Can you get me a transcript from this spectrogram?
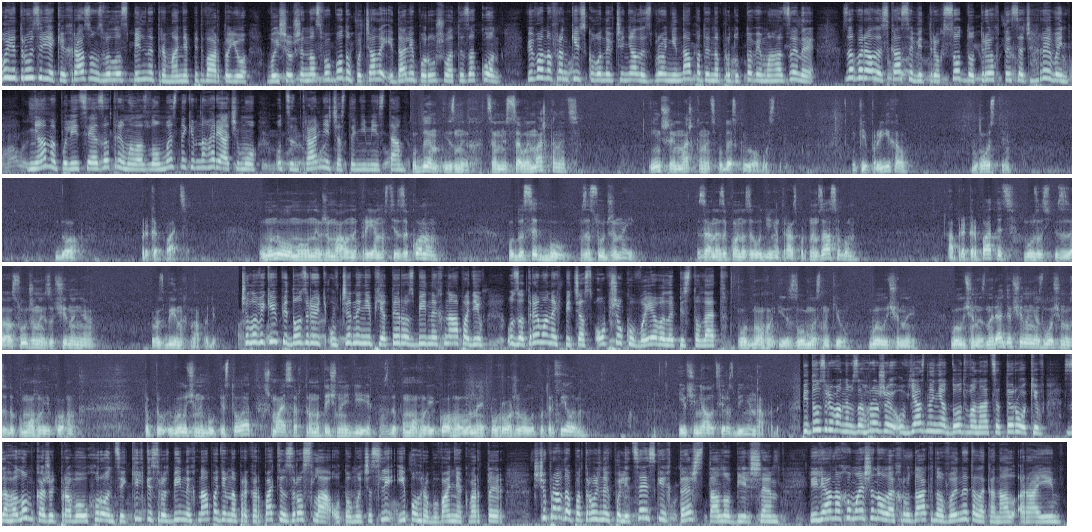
Двоє друзів, яких разом звело спільне тримання під вартою. Вийшовши на свободу, почали і далі порушувати закон. В Івано-Франківську вони вчиняли збройні напади на продуктові магазини. Забирали з каси від 300 до 3 тисяч гривень. Днями поліція затримала зловмисників на гарячому у центральній частині міста. Один із них це місцевий мешканець, інший мешканець Одеської області, який приїхав в гості до Прикарпаття. У минулому вони вже мали неприємності з законом. Одесит був засуджений за незаконне заволодіння транспортним засобом, а Прикарпатець був засуджений за вчинення розбійних нападів. Чоловіків підозрюють у вчиненні п'яти розбійних нападів. У затриманих під час обшуку виявили пістолет. У одного із зловмисників вилучений, вилучене знаряддя вчинення злочину, за допомогою якого, тобто вилучений був пістолет, шмайсер травматичної дії, за допомогою якого вони погрожували потерпілим і вчиняли ці розбійні напади. Підозрюваним загрожує ув'язнення до 12 років. Загалом, кажуть правоохоронці, кількість розбійних нападів на Прикарпатті зросла, у тому числі і пограбування квартир. Щоправда, патрульних поліцейських теж стало більше. Ліліана Хомешин, Олег Рудак. Новини телеканал Раї.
